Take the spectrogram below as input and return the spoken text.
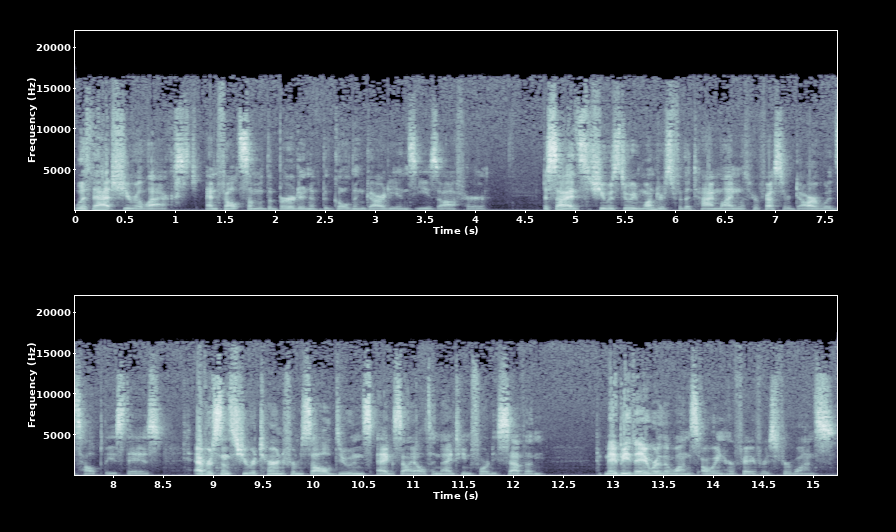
With that, she relaxed, and felt some of the burden of the Golden Guardians ease off her. Besides, she was doing wonders for the timeline with Professor Darwood's help these days, ever since she returned from Zaldoon's exile to 1947. Maybe they were the ones owing her favors for once.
